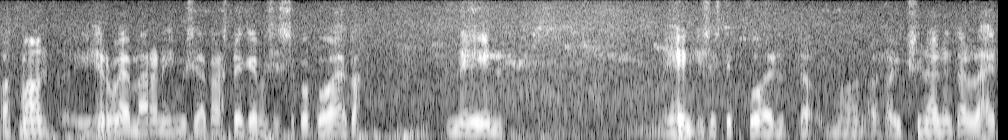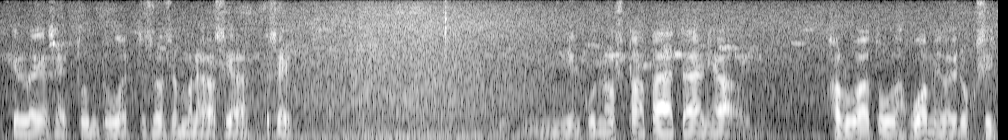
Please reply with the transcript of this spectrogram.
Vaikka mä oon hirveän määrän ihmisiä kanssa tekemisissä koko aika, niin henkisesti koen, että mä oon aika yksinäinen tällä hetkellä ja se tuntuu, että se on semmoinen asia, että se niin kuin nostaa päätään ja haluaa tulla huomioiduksi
